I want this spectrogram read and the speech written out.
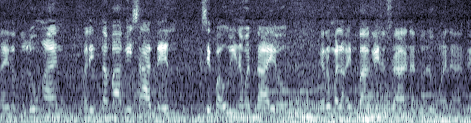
Tayo natulungan. Malit na bagay sa atin kasi pauwi naman tayo. Pero malaking bagay doon sa natulungan natin.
